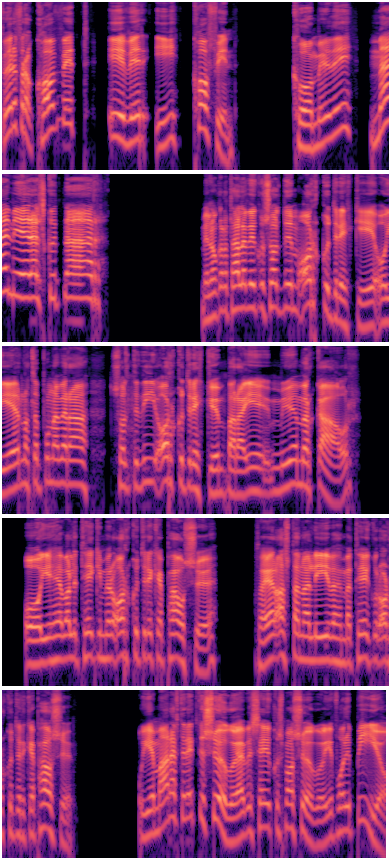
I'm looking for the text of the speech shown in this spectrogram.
Föru frá COVID yfir í koffín. Komiði með mér, elskunnar! Mér langar að tala við ykkur svolítið um orkudrykki og ég er náttúrulega búin að vera svolítið í orkudrykkjum bara í mjög mörg ár og ég hef alveg tekið mér orkudrykkja pásu. Það er allt annað lífið þegar maður tekur orkudrykkja pásu. Og ég man eftir eittir sögu, ef ég segi ykkur smá sögu, ég fór í bíó.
